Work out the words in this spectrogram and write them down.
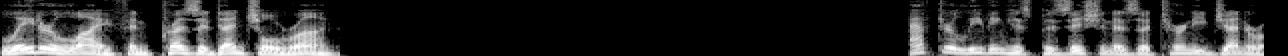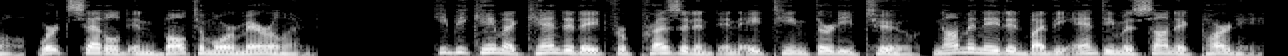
Later life and presidential run After leaving his position as Attorney General, Wirt settled in Baltimore, Maryland. He became a candidate for president in 1832, nominated by the Anti-Masonic Party.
